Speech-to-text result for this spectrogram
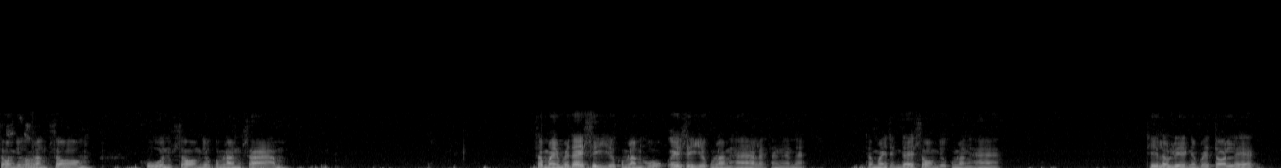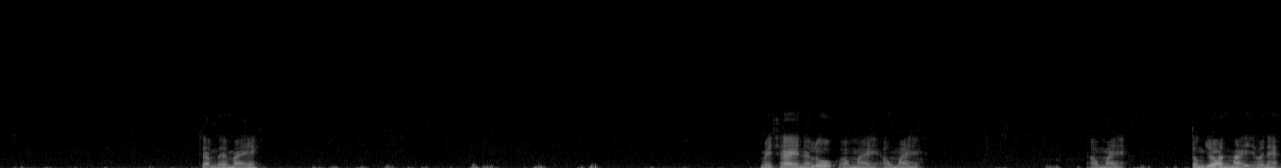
สองยกกำลังสองคูณสองยกกำลังสามทำไมไม่ได้สี่ยกกำลังหกเอ้ยสี่ยกกำลังห้าล่ะถ้างั้นน่ะทำไมถึงได้สองยกกำลังห้าที่เราเรียนกันไปตอนแรกจำได้ไหม ไม่ใช่นะลูกเอาใหม่ เอาใหม่ เอาใหม่ ต้องย้อนใหม่ใช่ไหมเนี่ย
